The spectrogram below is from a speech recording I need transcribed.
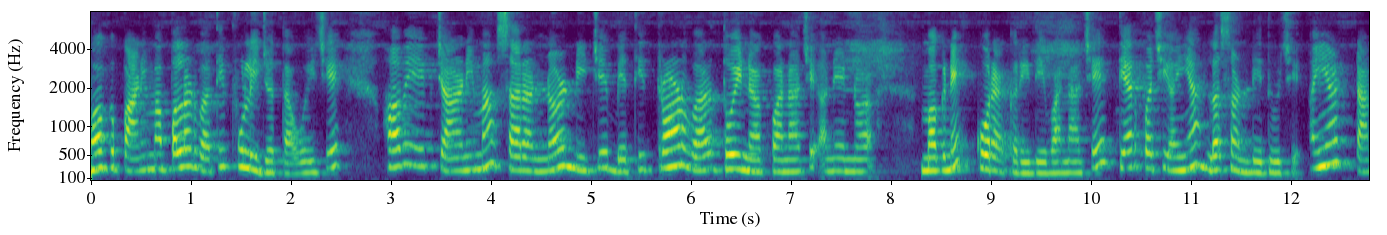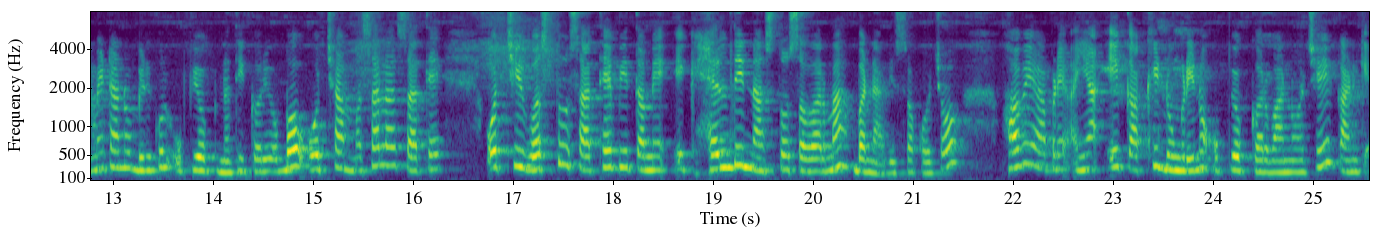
મગ પાણીમાં પલાળવાથી ફૂલી જતા હોય છે. હવે એક ચાળણીમાં સારા નળ નીચે બેથી ત્રણ વાર ધોઈ નાખવાના છે અને મગને કોરા કરી દેવાના છે. ત્યાર પછી અહીંયા લસણ લીધું છે. અહીંયા ટામેટાનો બિલકુલ ઉપયોગ નથી કર્યો. બહુ ઓછા મસાલા સાથે, ઓછી વસ્તુ સાથે બી તમે એક હેલ્ધી નાસ્તો સવારમાં બનાવી શકો છો. હવે આપણે અહીંયા એક આખી ડુંગળીનો ઉપયોગ કરવાનો છે, કારણ કે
